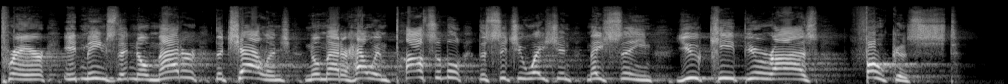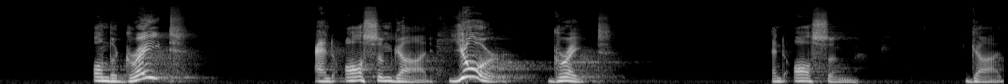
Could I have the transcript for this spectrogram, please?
prayer. It means that no matter the challenge, no matter how impossible the situation may seem, you keep your eyes focused on the great and awesome God. Your great and awesome God.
